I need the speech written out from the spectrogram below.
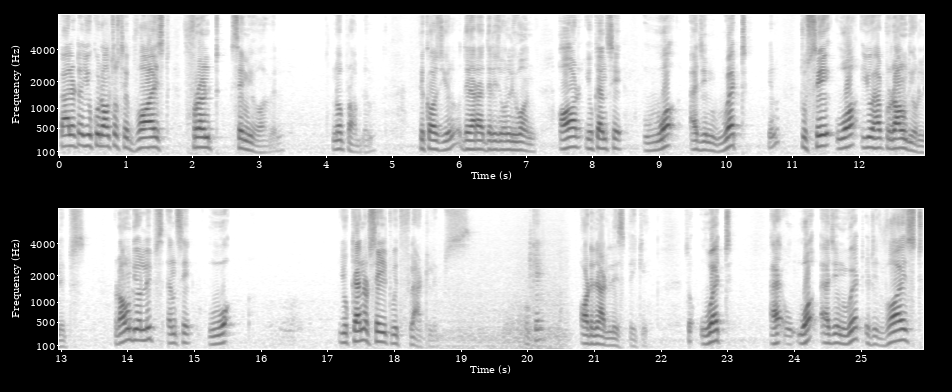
Palatal, you could also say voiced, front, semi-vowel. No problem, because you know there are there is only one. Or you can say wa as in wet, you know. To say wa, you have to round your lips, round your lips and say wa. You cannot say it with flat lips, okay? ordinarily speaking. So, wet uh, wa, as in wet, it is voiced,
